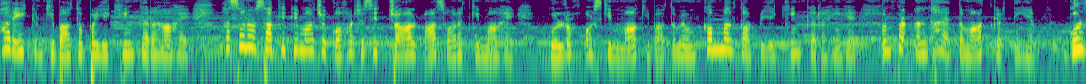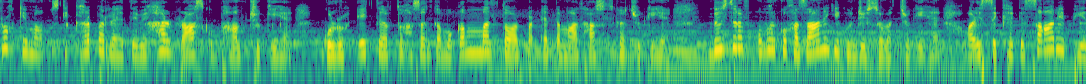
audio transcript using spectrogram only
हर एक उनकी बातों पर यकीन कर रहा है। हसन और साकिब की माँ जो गौहर जैसी चाल पास औरत की माँ है, गुलरुख और उसकी माँ की बातों में मुकम्मल तौर पर यकीन कर रही हैं। उन पर अंधा एतमाद करती हैं। गुलरुख की माँ उसके घर पर रहते हुए हर रास को भांप चुकी है। गुलरुख एक तरफ़ तो हसन का मुकम्मल तौर पर एतमाद हासिल कर चुकी है। दूसरी तरफ़ उमर को खजाने की गुंजिश समझ चुकी है और इससे घर के सारे भेद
